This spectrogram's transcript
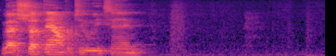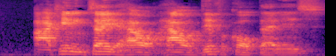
We got shut down for two weeks, and I can't even tell you how, how difficult that is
